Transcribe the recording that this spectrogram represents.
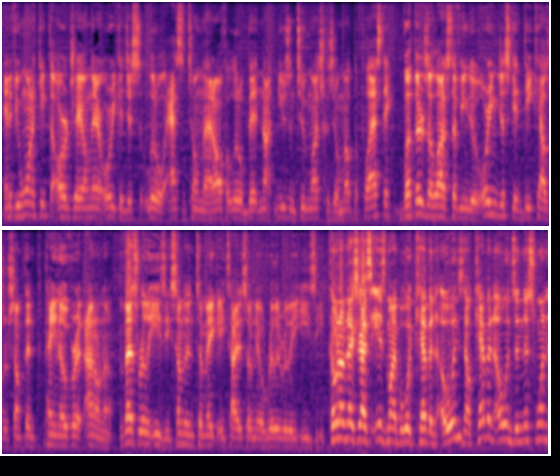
and if you want to keep the RJ on there, or you could just little acetone that off a little bit, not using too much because you'll melt the plastic, but there's a lot of stuff you can do, or you can just get decals or something, paint over it, I don't know, but that's really easy, something to make a Titus O'Neil really, really easy. Coming up next, guys, is my boy Kevin Owens. Now, Kevin Owens in this one,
